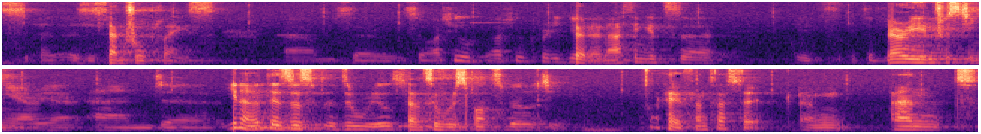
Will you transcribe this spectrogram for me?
as a central place. Um, so, so I feel I feel pretty good, and I think it's a it's, it's a very interesting area, and uh, you know, there's a, there's a real sense of responsibility. Okay, fantastic. Um, and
